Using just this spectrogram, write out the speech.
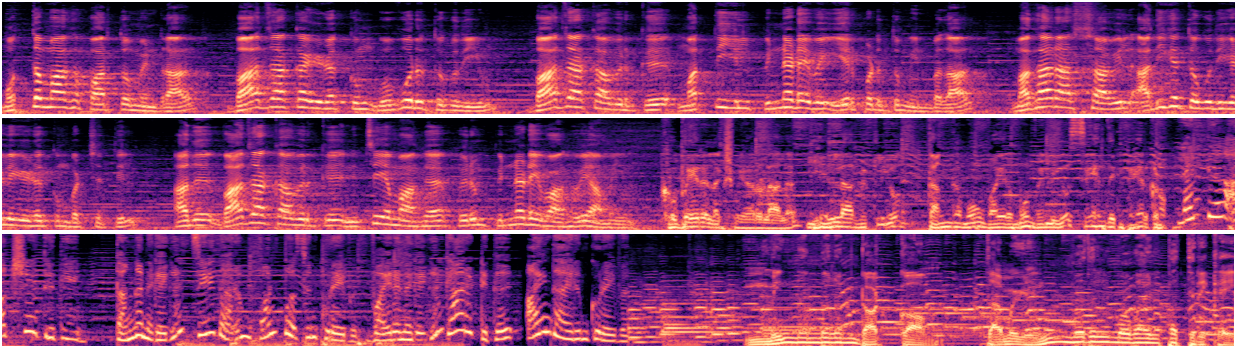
மொத்தமாக பார்த்தோம் என்றால் பாஜக இழக்கும் ஒவ்வொரு தொகுதியும் பாஜகவிற்கு மத்தியில் பின்னடைவை ஏற்படுத்தும் என்பதால் மகாராஷ்டிராவில் அதிக தொகுதிகளை இழக்கும் பட்சத்தில் அது பாஜகவிற்கு நிச்சயமாக பெரும் பின்னடைவாகவே அமையும். குபேர லட்சுமி அருளால எல்லா வீட்லயும் தங்கமும் வைரமும் வெள்ளியும் சேர்ந்துகிட்டே இருக்கணும். லட்டு அக்ஷய திருதி தங்க நகைகள் சேதாரம் ஒன் பர்சன்ட் குறைவு. வைர நகைகள் கேரட்டுக்கு ஐந்தாயிரம் குறைவு. மின்னம்பலம் டாட் காம் தமிழின் முதல் மொபைல் பத்திரிகை.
